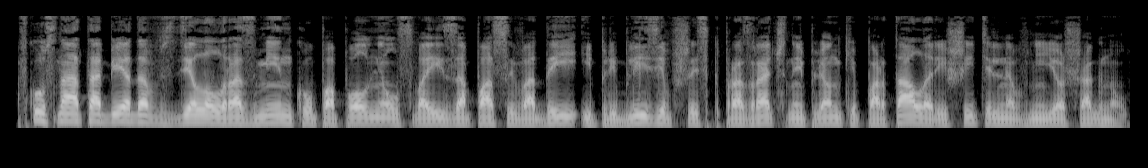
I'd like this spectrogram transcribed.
Вкусно отобедав, сделал разминку, пополнил свои запасы воды и, приблизившись к прозрачной пленке портала, решительно в нее шагнул.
